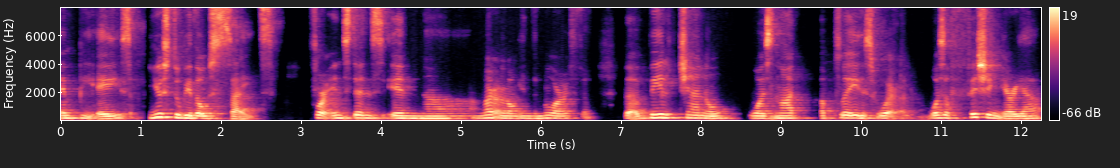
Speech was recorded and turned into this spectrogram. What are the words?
MPAs, used to be those sites. For instance, in uh, Ngarchelong in the north, the Ebiil Channel was not a place where was a fishing area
